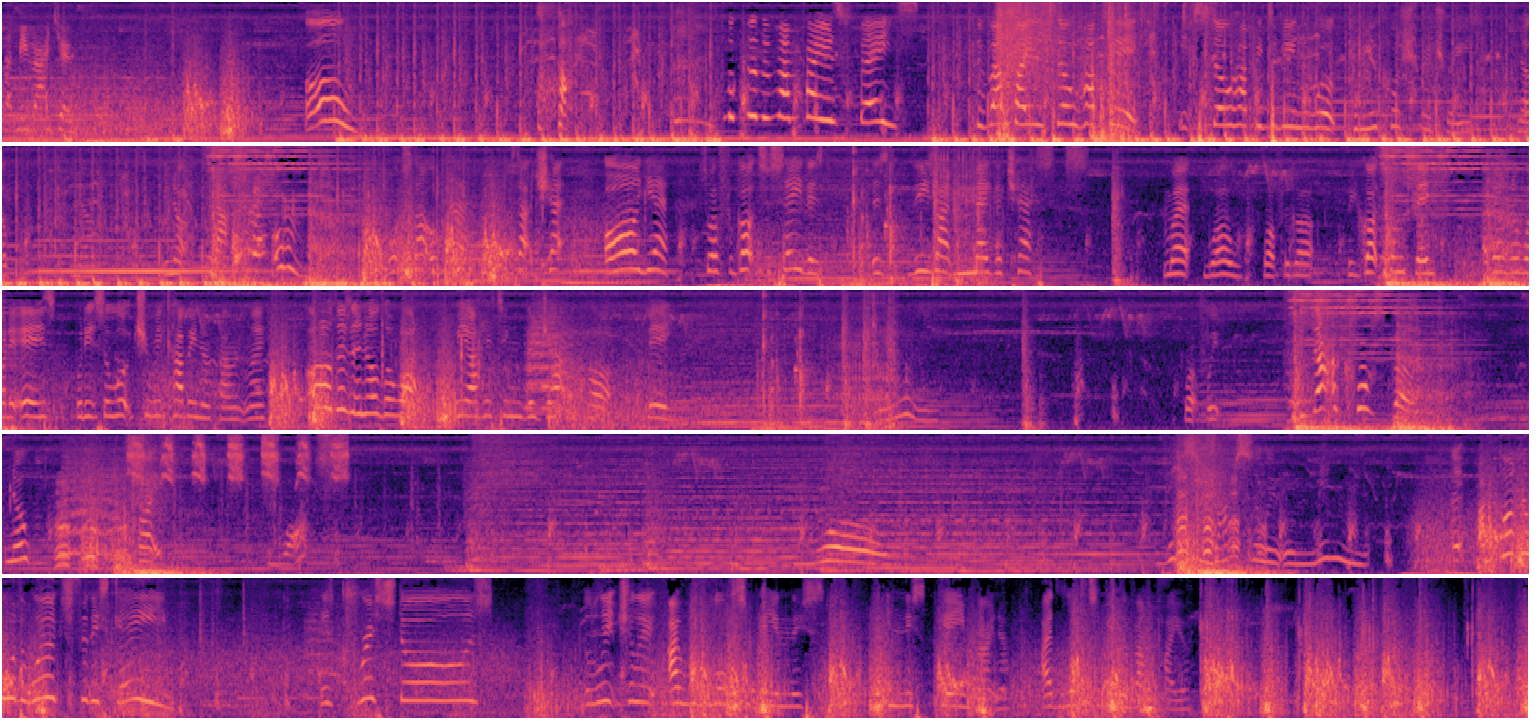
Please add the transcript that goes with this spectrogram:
Let me ride you. Oh! Look at the vampire's face. The vampire is so happy. It's so happy to be in the world. Can you crush through trees? Nope. No. No. That. Oh. What's that up there? What's that chest? Oh yeah. So I forgot to say there's there's these like mega chests. Where? Whoa. What forgot? We've got something. I don't know what it is, but it's a luxury cabin apparently. Oh, there's another one. We are hitting the jackpot. B. What if we... Is that a crossbow? Nope. Right. What? Whoa. This is absolutely mint. I, I've got no other words for this game. There's crystals. Literally, I would love to be in this this game right now. I'd love to be the vampire.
